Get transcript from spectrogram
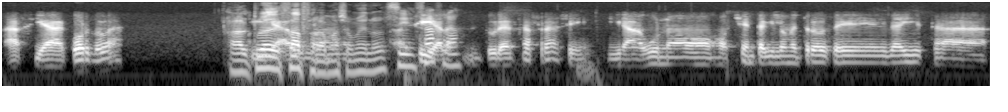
hacia Córdoba, A la altura de Zafra, uno- más o menos. Sí, sí, a la Zafra. altura de Zafra, sí, y a unos 80 kilómetros de, de ahí está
